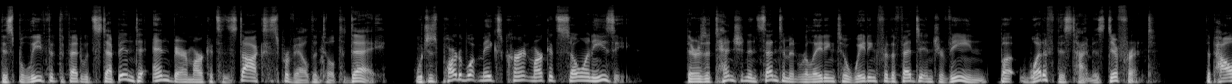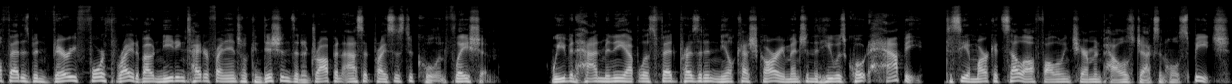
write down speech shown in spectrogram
This belief that the Fed would step in to end bear markets in stocks has prevailed until today, which is part of what makes current markets so uneasy. There is a tension in sentiment relating to waiting for the Fed to intervene, but what if this time is different? The Powell Fed has been very forthright about needing tighter financial conditions and a drop in asset prices to cool inflation. We even had Minneapolis Fed President Neel Kashkari mention that he was, quote, happy to see a market sell off following Chairman Powell's Jackson Hole speech.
